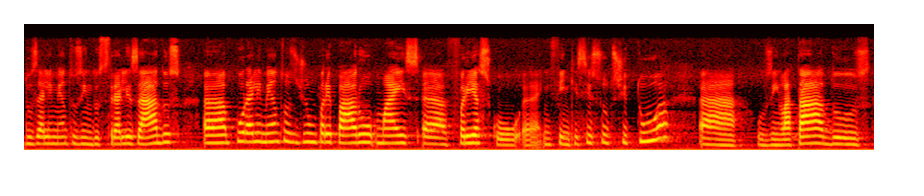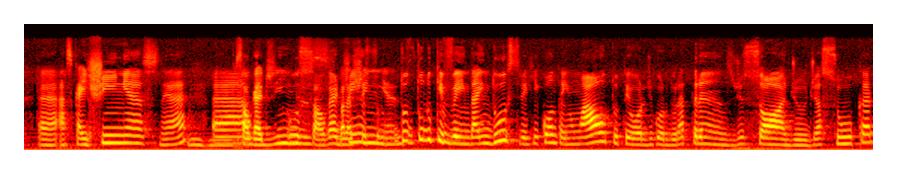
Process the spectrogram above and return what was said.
dos alimentos industrializados uh, por alimentos de um preparo mais uh, fresco, uh, enfim, que se substitua os enlatados, as caixinhas, né? Uhum. salgadinhos, os salgadinhos, tu, tudo que vem da indústria que contém um alto teor de gordura trans, de sódio, de açúcar,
